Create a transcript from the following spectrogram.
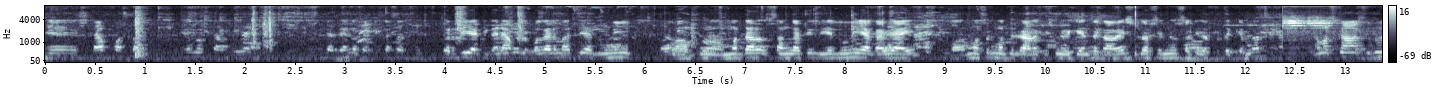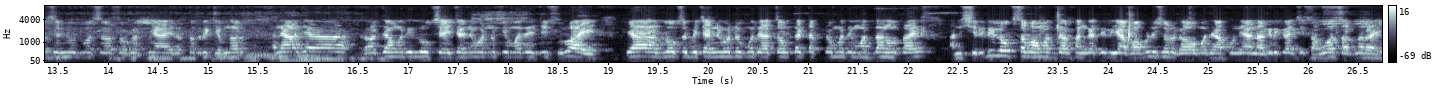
जे स्टाफ असतात ते लोक देण्यासाठी कसं गर्दी या ठिकाणी आपल्याला बघायला मिळते. या लोणी मतदारसंघातील हे लोणी या गावी आहे. अं, महसूल मंत्री राधाकृष्ण विखे यांचं गाव आहे. सुदर्शन न्यूजसाठी दत्तात्रय खेमनर नमस्कार सुदर्शन न्यूजमध्ये सहज स्वागत. मी आहे दत्तात्रय खेमनर. आणि आज या राज्यामध्ये लोकशाहीच्या निवडणुकीमध्ये जी सुरू आहे त्या लोकसभेच्या निवडणुकीमध्ये या चौथ्या टप्प्यामध्ये मतदान होत आहे. आणि शिर्डी लोकसभा मतदारसंघातील या बाबलेश्वर गावामध्ये आपण या नागरिकांशी संवाद साधणार आहे.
